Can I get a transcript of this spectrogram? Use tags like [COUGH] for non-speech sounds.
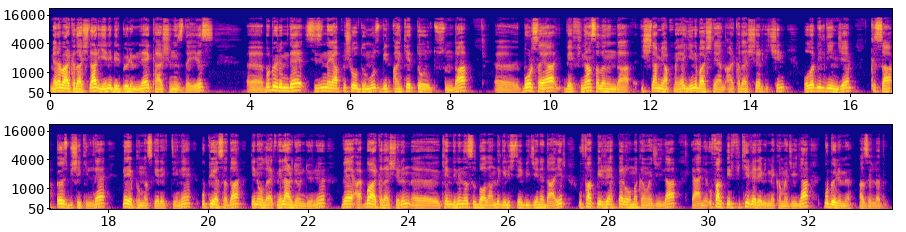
Merhaba arkadaşlar, yeni bir bölümle karşınızdayız. Ee, bu bölümde sizinle yapmış olduğumuz bir anket doğrultusunda e, borsaya ve finans alanında işlem yapmaya yeni başlayan arkadaşlar için olabildiğince kısa, öz bir şekilde ne yapılması gerektiğini, bu piyasada genel olarak neler döndüğünü ve bu arkadaşların e, kendini nasıl bu alanda geliştirebileceğine dair ufak bir rehber olmak amacıyla yani ufak bir fikir verebilmek amacıyla bu bölümü hazırladım.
